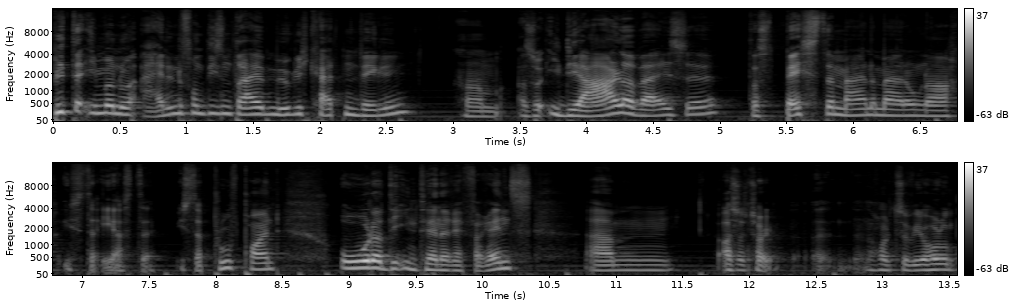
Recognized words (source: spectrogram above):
Bitte immer nur einen von diesen drei Möglichkeiten wählen. Ähm, also idealerweise das Beste meiner Meinung nach ist der erste, ist der Proofpoint oder die interne Referenz. Ähm, also sorry, nochmal zur Wiederholung.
